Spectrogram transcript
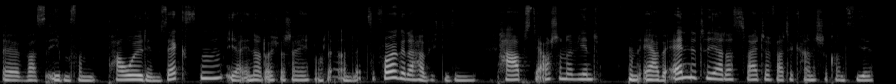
äh, was eben von Paul dem Sechsten, ihr erinnert euch wahrscheinlich noch an letzte Folge, da habe ich diesen Papst ja auch schon erwähnt. Und er beendete ja das Zweite Vatikanische Konzil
